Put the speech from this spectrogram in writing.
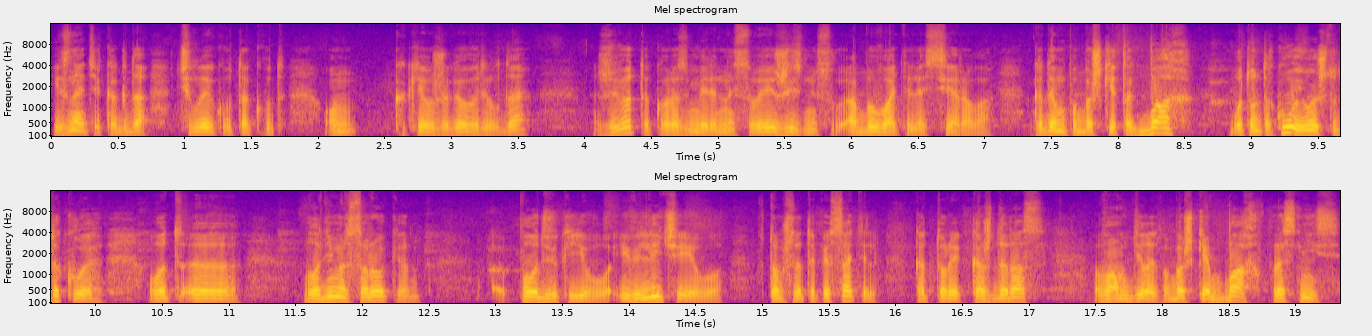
И знаете, когда человек вот так вот, он, как я уже говорил, да, живет такой размеренной своей жизнью обывателя серого, когда ему по башке так бах, вот он такой, ой, что такое? Вот э, Владимир Сорокин, э, подвиг его и величие его в том, что это писатель, который каждый раз вам делает по башке бах, проснись.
